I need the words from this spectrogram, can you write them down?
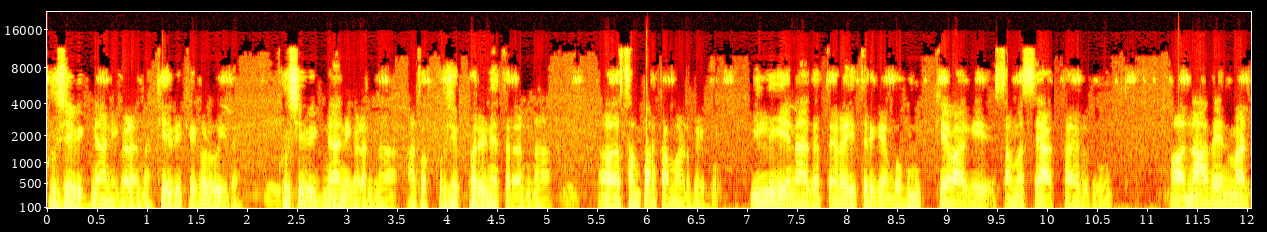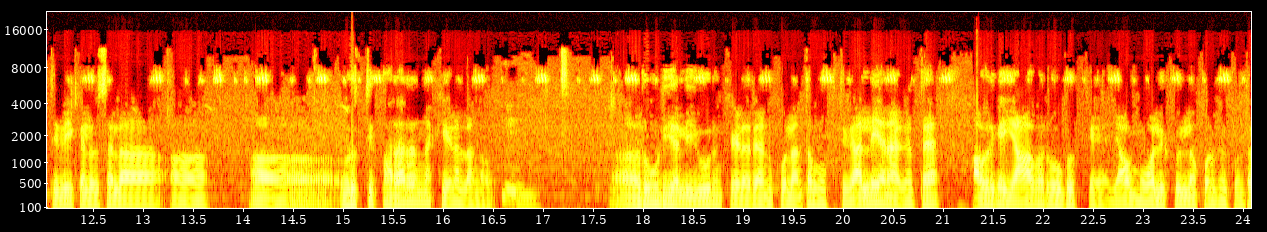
ಕೃಷಿ ವಿಜ್ಞಾನಿಗಳನ್ನ ಕೇವಿಕೆಗಳು ಇದೆ. ಕೃಷಿ ವಿಜ್ಞಾನಿಗಳನ್ನ ಅಥವಾ ಕೃಷಿ ಪರಿಣಿತರನ್ನ ಸಂಪರ್ಕ ಮಾಡಬೇಕು. ಇಲ್ಲಿ ಏನಾಗುತ್ತೆ ರೈತರಿಗೆ ಬಹುಮುಖ್ಯವಾಗಿ ಸಮಸ್ಯೆ ಆಗ್ತಾ ಇರೋದು ನಾವೇನು ಮಾಡ್ತೀವಿ ಕೆಲವು ಸಲ ವೃತ್ತಿಪರರನ್ನು ಕೇಳಲ್ಲ ನಾವು. ರೂಢಿಯಲ್ಲಿ ಇವ್ರನ್ನ ಕೇಳಿದ್ರೆ ಅನುಕೂಲ ಅಂತ ಹೋಗ್ತೀವಿ. ಅಲ್ಲಿ ಏನಾಗುತ್ತೆ ಅವ್ರಿಗೆ ಯಾವ ರೋಗಕ್ಕೆ ಯಾವ ಮಾಲಿಕ್ಯೂಲ್ನ ಕೊಡಬೇಕು ಅಂತ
